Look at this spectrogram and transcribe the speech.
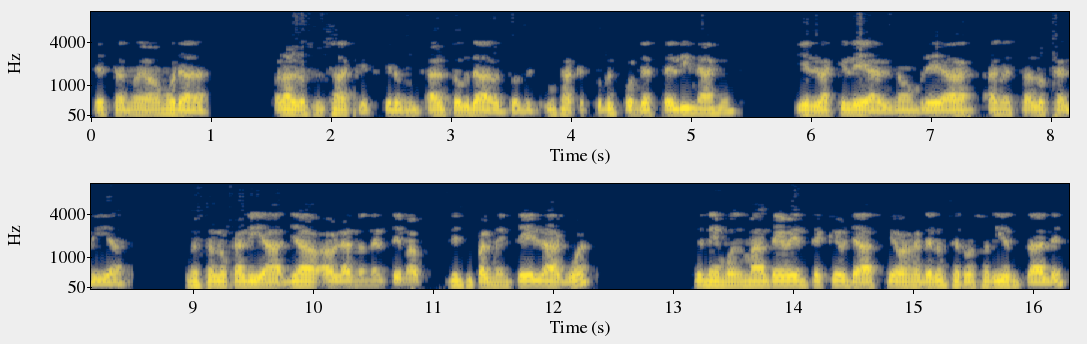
esta nueva morada para los usaques, que era un alto grado. Entonces, usaques corresponde a este linaje y es la que le da el nombre a, a nuestra localidad. Nuestra localidad, ya hablando en el tema principalmente del agua, tenemos más de 20 quebradas que bajan de los cerros orientales.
